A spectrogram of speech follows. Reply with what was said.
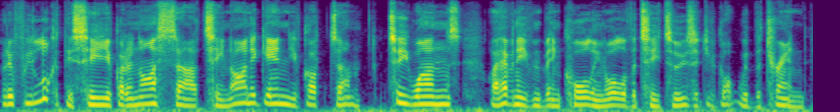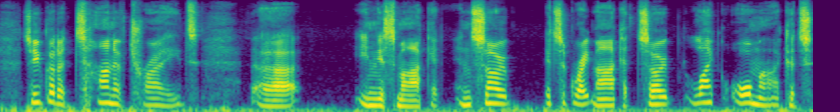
But if we look at this here you've got a nice uh, T9 again. You've got um, T1s I haven't even been calling all of the T2s that you've got with the trend. So you've got a ton of trades uh, in this market. And so it's a great market. So like all markets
